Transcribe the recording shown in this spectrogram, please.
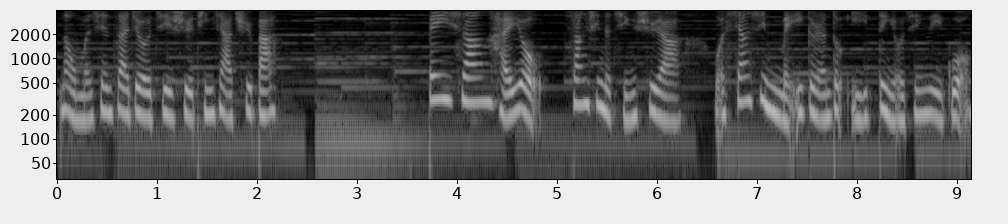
那我们现在就继续听下去吧。悲伤还有伤心的情绪啊，我相信每一个人都一定有经历过，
